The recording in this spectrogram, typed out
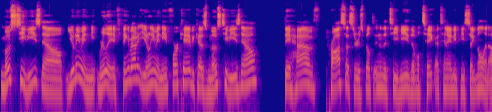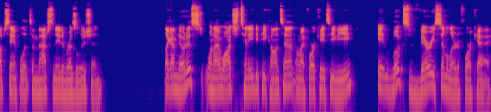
Most TVs now, you don't even need, really, if you think about it, you don't even need 4K because most TVs now, they have processors built into the TV that will take a 1080p signal and upsample it to match the native resolution. Like I've noticed when I watch 1080p content on my 4K TV, it looks very similar to 4K.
